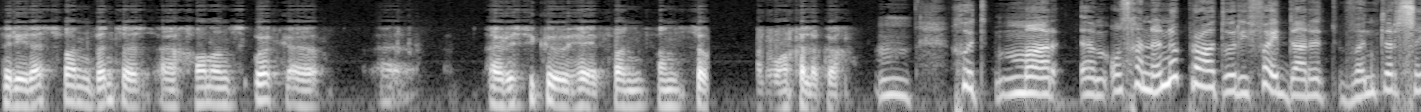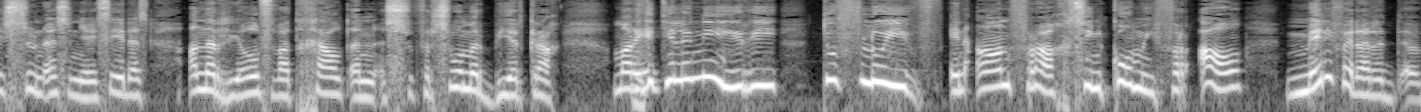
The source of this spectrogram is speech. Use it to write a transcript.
vir die res van winter uh, gaan ons ook 'n uh, uh, risiko hê van van so ongelukkig. Mm, goed, maar um, ons gaan nou-nou praat oor die feit dat dit winterseisoen is en jy sê dis ander reëls wat geld in so, vir somerbeerkrag. Maar het julle nie hierdie toevloei en aanvraag sien kom nie veral met die feit dat dit uh,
